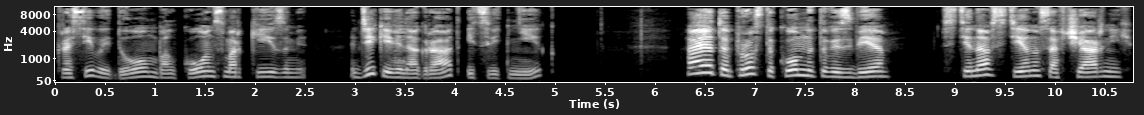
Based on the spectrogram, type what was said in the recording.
красивый дом, балкон с маркизами, дикий виноград и цветник. А это просто комната в избе, стена в стену с овчарней.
